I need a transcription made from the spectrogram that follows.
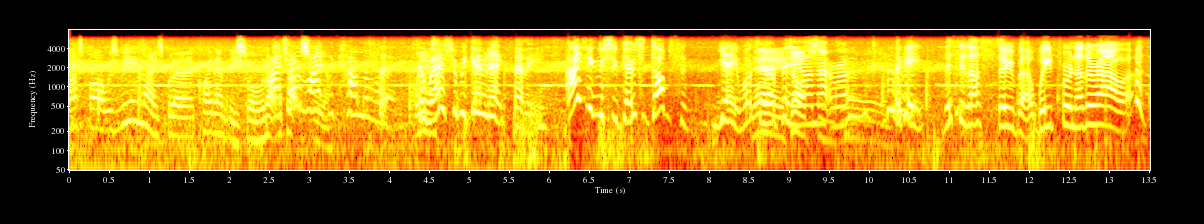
Last bar was really nice, but uh, quite empty, so we're not I much don't like the camera So, so yeah. where should we go next, Ellie? I think we should go to Dobson. Yay, what's your opinion opinion on that Dobson. okay, this is us sober. Wait for another hour.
